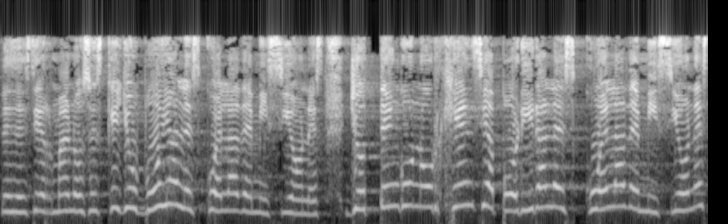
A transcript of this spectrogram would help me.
Les decía, hermanos, es que yo voy a la escuela de misiones. Yo tengo una urgencia por ir a la escuela de misiones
